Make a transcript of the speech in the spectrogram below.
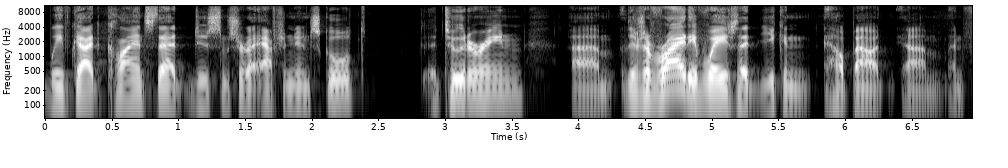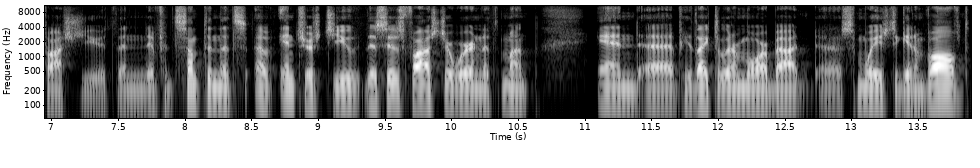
We've got clients that do some sort of afternoon school t- uh, tutoring. Um, there's a variety of ways that you can help out um, and foster youth. And if it's something that's of interest to you, this is Foster Awareness Month. And uh, if you'd like to learn more about uh, some ways to get involved,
